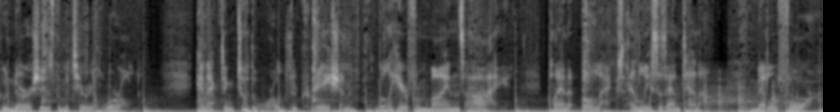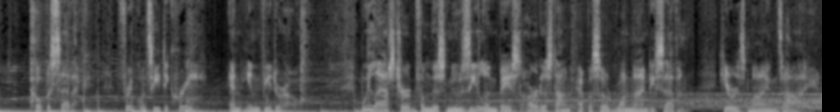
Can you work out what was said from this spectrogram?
who nourishes the material world. Connecting to the world through creation, we'll hear from Mind's Eye, Planet Boelex and Lisa's Antenna, Metal 4, Copacetic, Frequency Decree, and In Vitro. We last heard from this New Zealand based artist on episode 197. Here is Mind's Eye.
